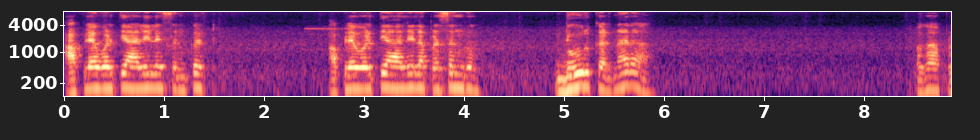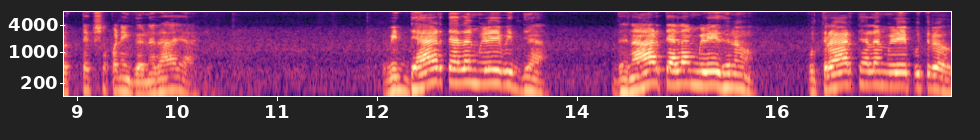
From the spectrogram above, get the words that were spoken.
आपल्यावरती आलेले संकट आपल्यावरती आलेला प्रसंग दूर करणारा बघा प्रत्यक्षपणे गणराय आहे. विद्यार्थ्याला मिळे विद्या धनार्थ्याला मिळे धन पुत्रार्थ्याला मिळे पुत्र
